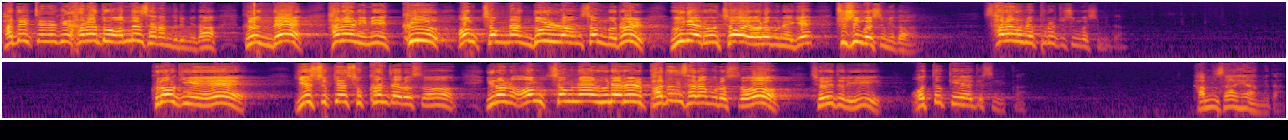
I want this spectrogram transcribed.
받을 자격이 하나도 없는 사람들입니다. 그런데 하나님이 그 엄청난 놀라운 선물을 은혜로 저와 여러분에게 주신 것입니다. 사랑을 베풀어 주신 것입니다. 그러기에 예수께 속한 자로서 이런 엄청난 은혜를 받은 사람으로서 저희들이 어떻게 해야겠습니까? 감사해야 합니다.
